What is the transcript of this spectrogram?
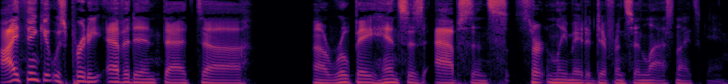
I think it was pretty evident that uh, uh, Roope Hintz's absence certainly made a difference in last night's game.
